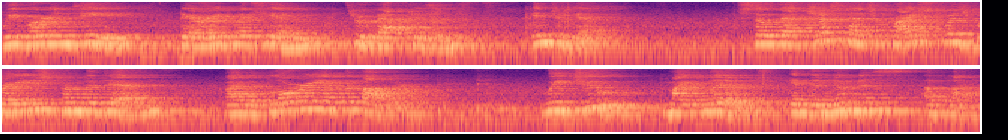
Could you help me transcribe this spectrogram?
We were indeed buried with him through baptism into death so that just as Christ was raised from the dead by the glory of the Father, we too might live in the newness of life.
